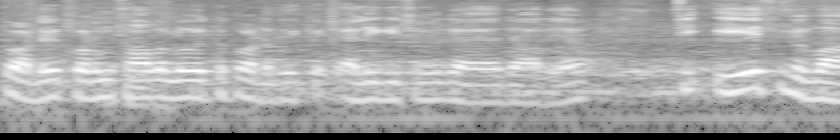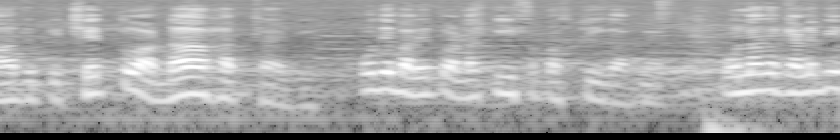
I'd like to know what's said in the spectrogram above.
ਤੁਹਾਡੇ ਕੁੜਮ ਸਾਹਿਬ ਵੱਲੋਂ ਇੱਕ ਤੁਹਾਡੇ ਤੇ ਇੱਕ ਐਲੀਗੇਸ਼ਨ ਲਗਾਇਆ ਜਾ ਰਿਹਾ ਕਿ ਇਸ ਵਿਵਾਦ ਪਿੱਛੇ ਤੁਹਾਡਾ ਹੱਥ ਹੈ ਜੀ। ਉਹਦੇ ਬਾਰੇ ਤੁਹਾਡਾ ਕੀ ਸਪਸ਼ਟੀਕਰਨ ਹੈ? ਉਹਨਾਂ ਦਾ ਕਹਿਣਾ ਵੀ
